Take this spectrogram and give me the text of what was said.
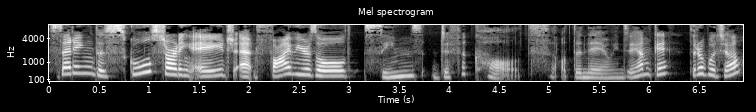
Setting the school starting age at 5 years old seems difficult. 어떤 내용인지 함께 들어보죠.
